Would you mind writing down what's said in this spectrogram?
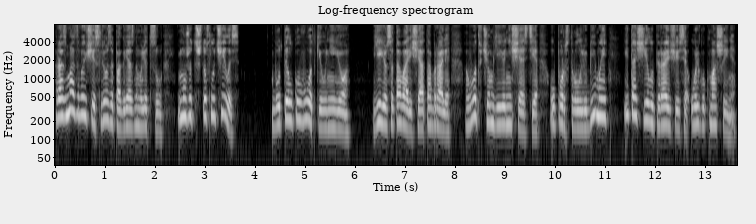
размазывающей слезы по грязному лицу. «Может, что случилось?» Бутылку водки у нее. Ее сотоварищи отобрали. Вот в чем ее несчастье. Упорствовал любимый и тащил упирающуюся Ольгу к машине.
